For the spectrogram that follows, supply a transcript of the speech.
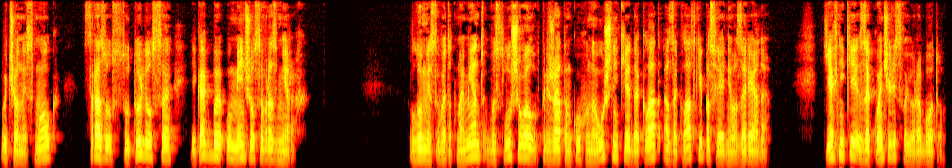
Ученый смолк, сразу сутулился и как бы уменьшился в размерах. Лумис в этот момент выслушивал в прижатом к уху наушнике доклад о закладке последнего заряда. Техники закончили свою работу.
